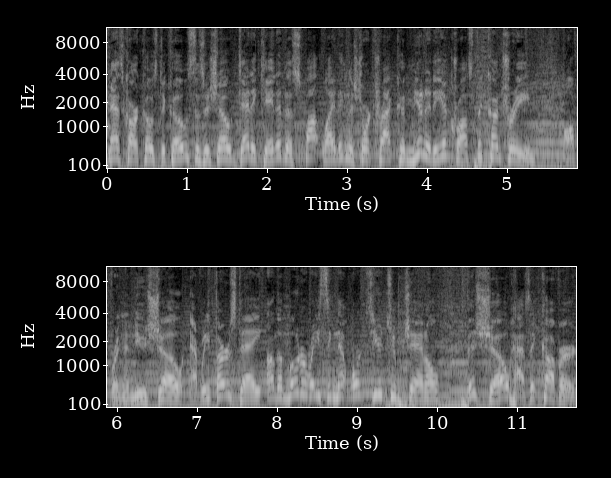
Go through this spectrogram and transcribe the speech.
NASCAR Coast to Coast is a show dedicated to spotlighting the short track community across the country. Offering a new show every Thursday on the Motor Racing Network's YouTube channel, this show has it covered.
